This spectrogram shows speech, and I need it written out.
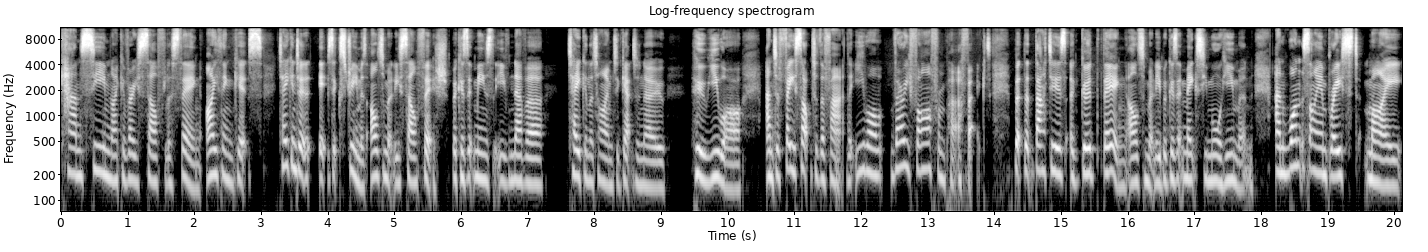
can seem like a very selfless thing, I think it's taken to its extreme is ultimately selfish because it means that you've never taken the time to get to know who you are and to face up to the fact that you are very far from perfect but that that is a good thing ultimately because it makes you more human and once i embraced my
